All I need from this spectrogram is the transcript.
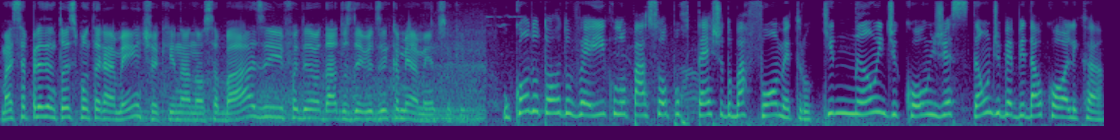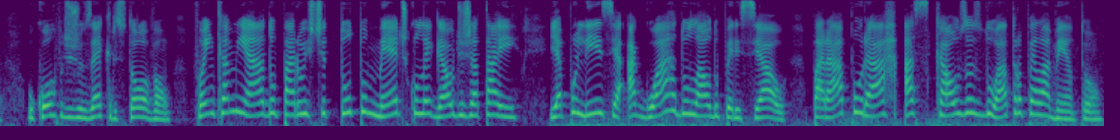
mas se apresentou espontaneamente aqui na nossa base e foi dado os devidos encaminhamentos aqui. O condutor do veículo passou por teste do bafômetro, que não indicou ingestão de bebida alcoólica. O corpo de José Cristóvão foi encaminhado para o Instituto Médico Legal de Jataí. E a polícia aguarda o laudo pericial para apurar as causas do atropelamento.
